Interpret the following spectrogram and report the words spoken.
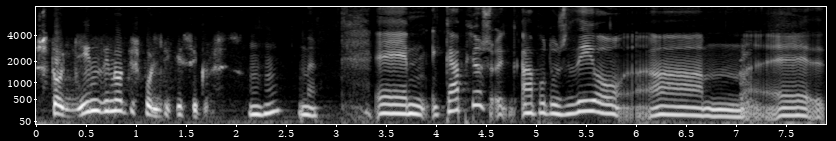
στον κίνδυνο της πολιτικής ναι. Ε, κάποιος από τους δύο ε, ε,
